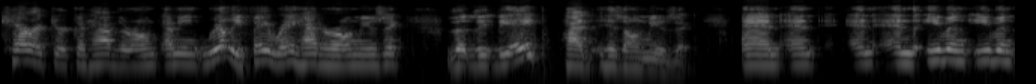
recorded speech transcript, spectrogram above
character could have their own. I mean, really, Fay Wray had her own music. The the, the ape had his own music. And and and and even even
